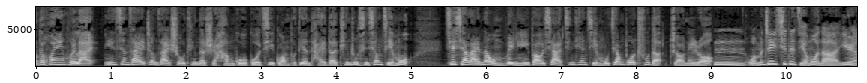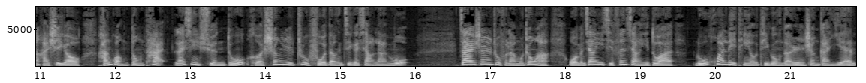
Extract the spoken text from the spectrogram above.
的，欢迎回来。您现在正在收听的是韩国国际广播电台的听众信箱节目。接下来呢，我们为您预报一下今天节目将播出的主要内容。嗯，我们这一期的节目呢，依然还是有韩广动态、来信选读和生日祝福等几个小栏目。在生日祝福栏目中啊，我们将一起分享一段卢焕丽听友提供的人生感言。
